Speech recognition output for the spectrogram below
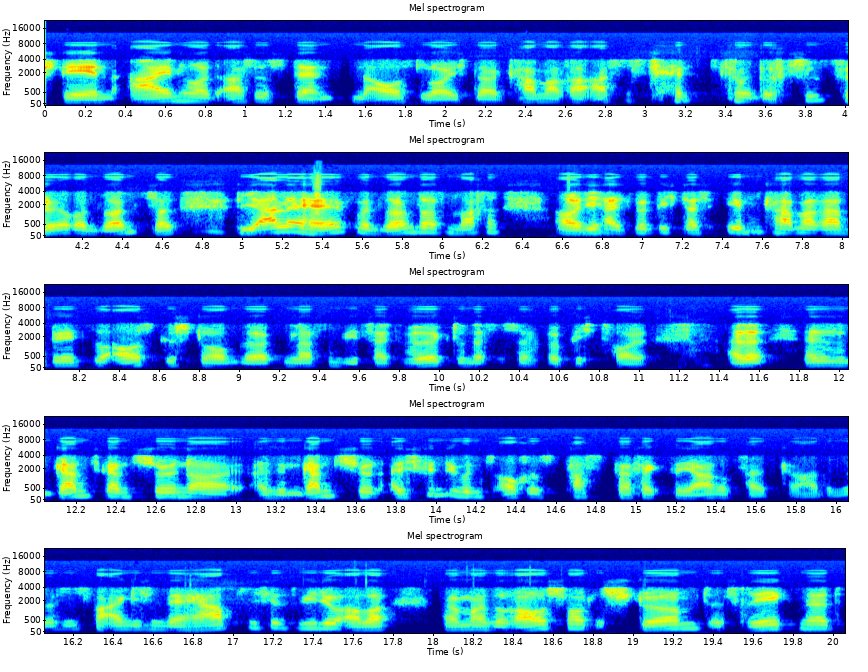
stehen 100 Assistenten, Ausleuchter, Kameraassistenten und Regisseure und sonst was, die alle helfen und sonst was machen, aber die halt wirklich das im Kamerabild so ausgestorben wirken lassen, wie es halt wirkt und das ist ja wirklich toll. Also das ist ein ganz, ganz schöner, also ein ganz schön, also ich finde übrigens auch, es passt perfekt zur Jahreszeit gerade. Das ist zwar eigentlich ein sehr herbstliches Video, aber wenn man so rausschaut, es stürmt, es regnet,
